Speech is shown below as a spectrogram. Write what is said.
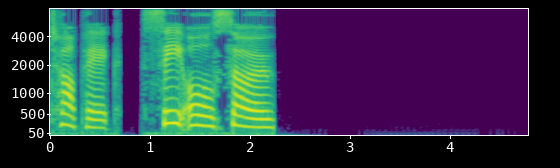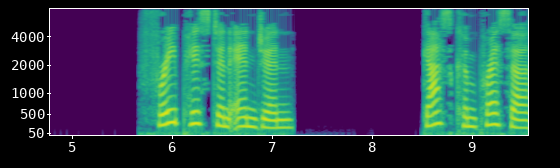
Topic. See also. Free piston engine. Gas compressor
